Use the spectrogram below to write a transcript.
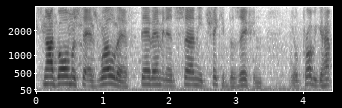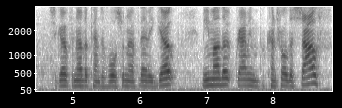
Sniper almost there as well there. Dev M in a certainly tricky position. You'll probably have to go for another soon enough. There we go. Meanwhile, though, grabbing control of the south.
